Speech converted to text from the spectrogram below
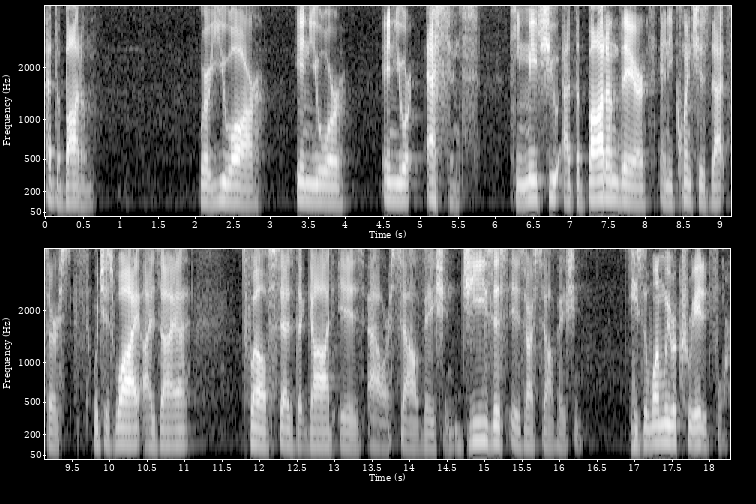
at the bottom, where you are in your, in your essence he meets you at the bottom there and he quenches that thirst, which is why Isaiah 12 says that God is our salvation. Jesus is our salvation. He's the one we were created for,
